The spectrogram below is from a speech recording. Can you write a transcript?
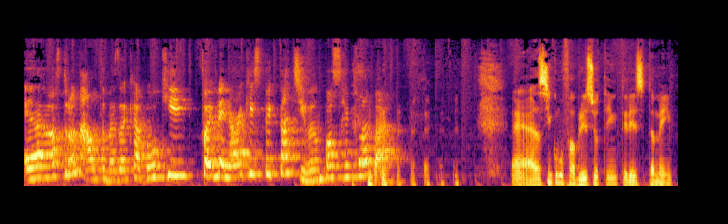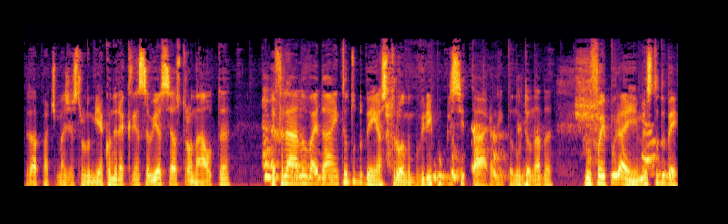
era astronauta, mas acabou que foi melhor que a expectativa, não posso reclamar. é, assim como o Fabrício, eu tenho interesse também pela parte mais de astronomia. Quando eu era criança, eu ia ser astronauta. Aí eu falei, ah, não vai dar, então tudo bem, astrônomo, virei publicitário, né? Então não deu nada, não foi por aí, mas tudo bem.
